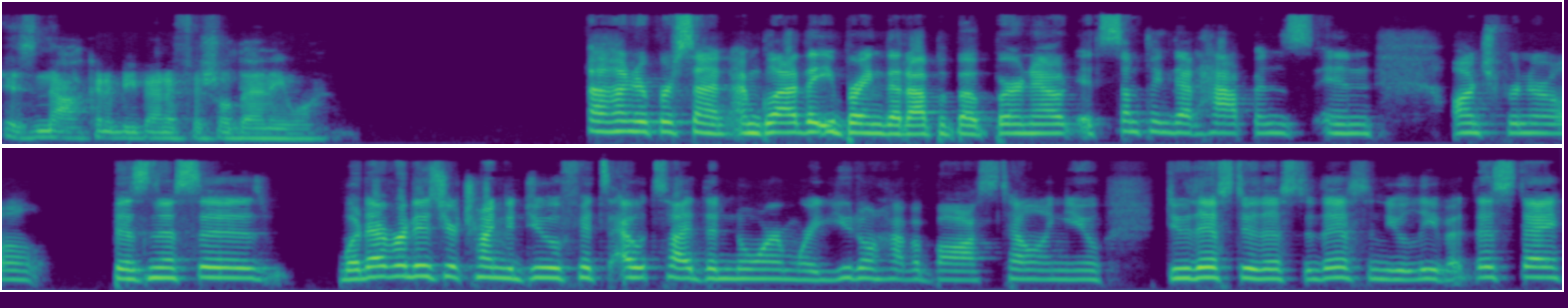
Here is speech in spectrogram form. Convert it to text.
is not going to be beneficial to anyone. A hundred percent. I'm glad that you bring that up about burnout. It's something that happens in entrepreneurial businesses, whatever it is you're trying to do. If it's outside the norm where you don't have a boss telling you do this, do this, do this, and you leave it this day,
